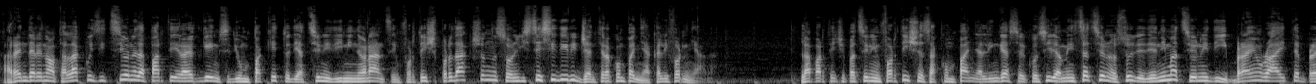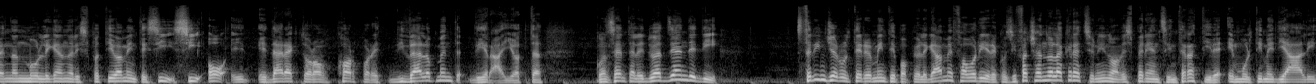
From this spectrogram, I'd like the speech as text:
A rendere nota l'acquisizione da parte di Riot Games di un pacchetto di azioni di minoranza in Fortish Production sono gli stessi dirigenti della compagnia californiana. La partecipazione in Fortish si accompagna all'ingresso del consiglio di amministrazione allo studio di animazione di Brian Wright e Brendan Mulligan, rispettivamente CCO e, e Director of Corporate Development di Riot. Consente alle due aziende di stringere ulteriormente il proprio legame e favorire così facendo la creazione di nuove esperienze interattive e multimediali.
